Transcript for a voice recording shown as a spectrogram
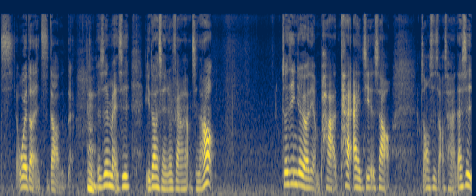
吃的，我也当然知道，对不对？嗯。就是每次一段时间就非常想吃，然后最近就有点怕太爱介绍中式早餐，但是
